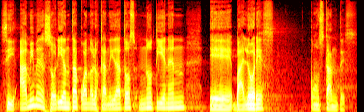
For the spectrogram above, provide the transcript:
Sí, a mí me desorienta cuando los candidatos no tienen eh, valores constantes.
